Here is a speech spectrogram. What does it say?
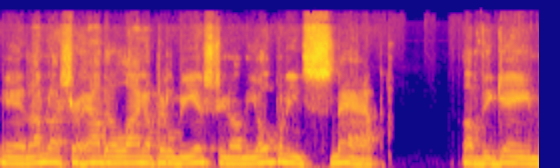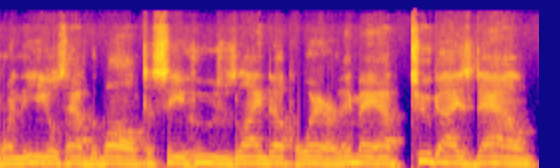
and I'm not sure how they'll line up. It'll be interesting on the opening snap of the game when the Eagles have the ball to see who's lined up where. They may have two guys down,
